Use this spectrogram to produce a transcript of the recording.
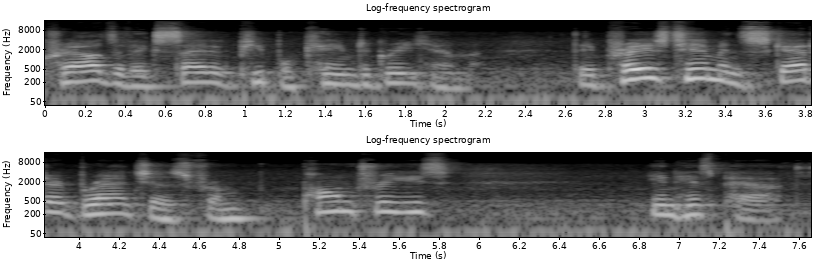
crowds of excited people came to greet him. They praised him and scattered branches from palm trees in his path.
